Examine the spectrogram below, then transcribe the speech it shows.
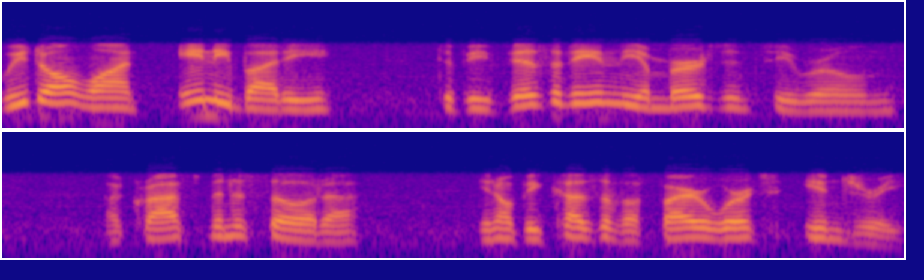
We don't want anybody to be visiting the emergency rooms across Minnesota, you know, because of a fireworks injury.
